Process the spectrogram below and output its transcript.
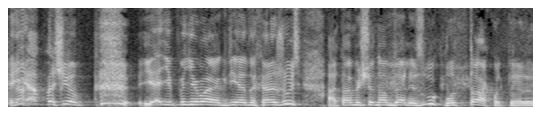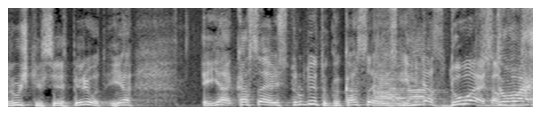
Я почему, я не понимаю, где я нахожусь, а там еще нам дали звук вот так вот, наверное, ручки все вперед. Я я касаюсь труды, только касаюсь, и Она меня сдувает, там, сдувает.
